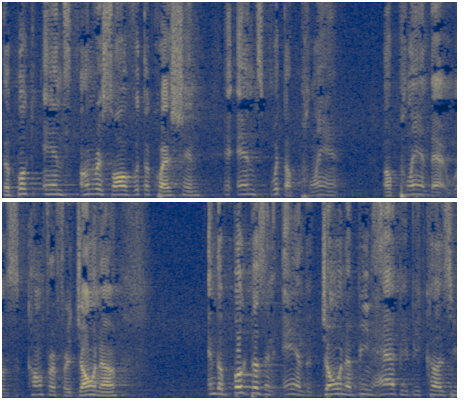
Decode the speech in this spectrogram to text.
The book ends unresolved with the question. It ends with a plan, a plan that was comfort for Jonah. And the book doesn't end Jonah being happy because he,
